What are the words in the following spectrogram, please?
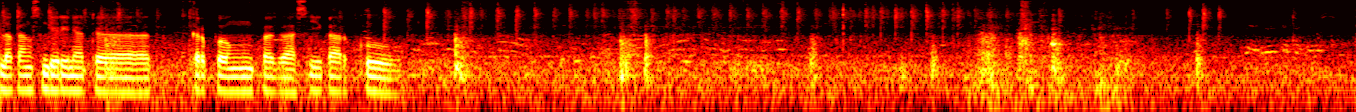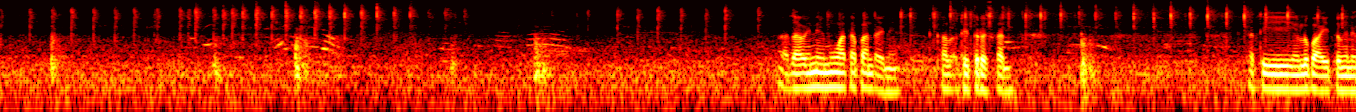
belakang sendiri ini ada gerbong bagasi kargo tahu ini muat apa enggak ini? Kalau diteruskan. Tadi lupa hitung ini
